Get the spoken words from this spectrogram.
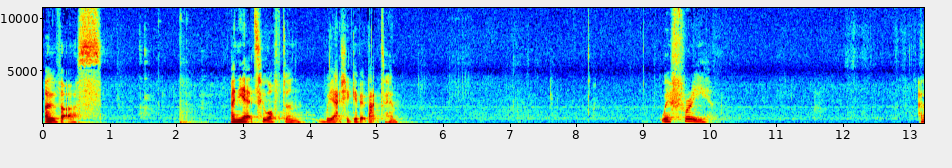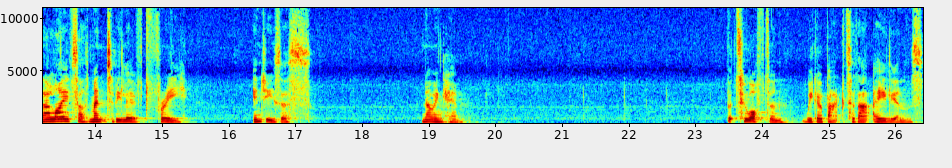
over us. And yet, too often, we actually give it back to him. We're free. And our lives are meant to be lived free in Jesus, knowing Him. But too often we go back to that aliens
